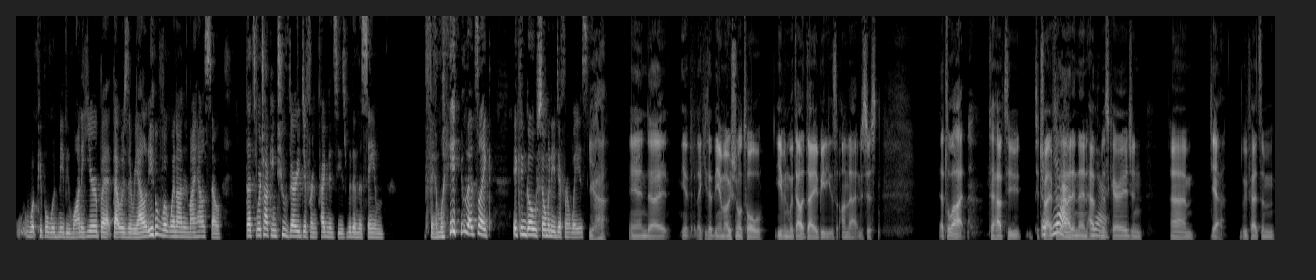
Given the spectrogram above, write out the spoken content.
what people would maybe want to hear, but that was the reality of what went on in my house. So that's, we're talking two very different pregnancies within the same family. that's like, it can go so many different ways. Yeah. And uh you know, like you said, the emotional toll, even without diabetes on that. It's just that's a lot to have to to try for yeah, that and then have yeah. miscarriage and um yeah, we've had some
